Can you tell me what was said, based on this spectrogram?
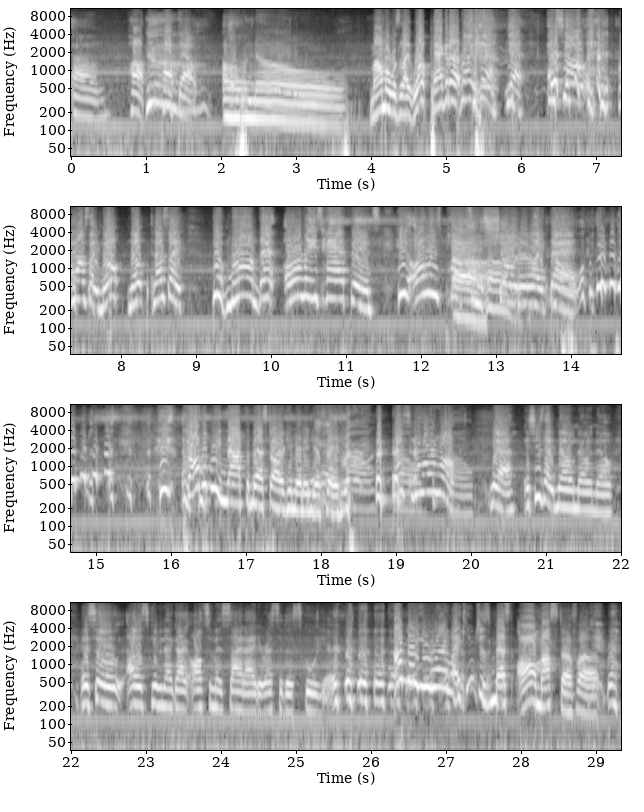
um, popped popped out. Oh no. Mama was like, "Well, pack it up." Right, yeah, yeah. And so my mom's like, nope, nope. And I was like, but mom, that always happens. He always pops his shoulder like that. Probably not the best argument in your favor. That's normal. Yeah. And she's like, no, no, no. And so I was giving that guy ultimate side eye the rest of the school year. I know you were like, you just messed all my stuff up. right.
